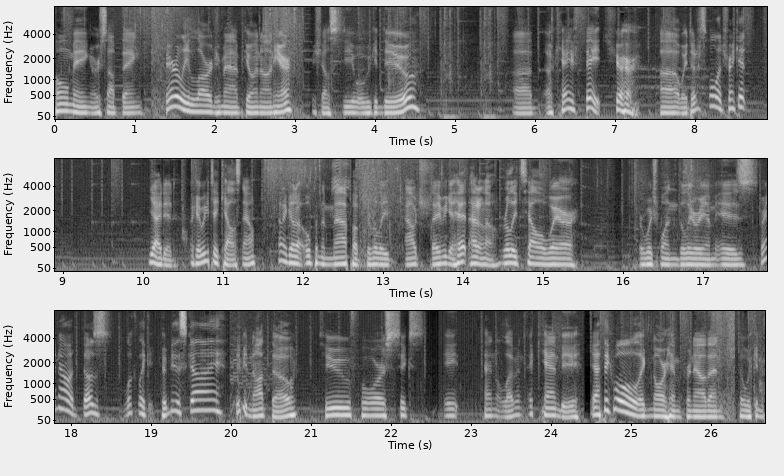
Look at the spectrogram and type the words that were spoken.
homing or something. Fairly large map going on here. We shall see what we could do. Uh, okay. Fate. Sure. Uh, wait, did I spoil a trinket? Yeah, I did. Okay, we can take Callus now. Kind of got to open the map up to really... Ouch. Did I even get hit? I don't know. Really tell where or which one Delirium is. Right now, it does look like it could be this guy. Maybe not, though. 2, 4, 6, 8, 10, 11. It can be. Yeah, I think we'll ignore him for now then until we can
